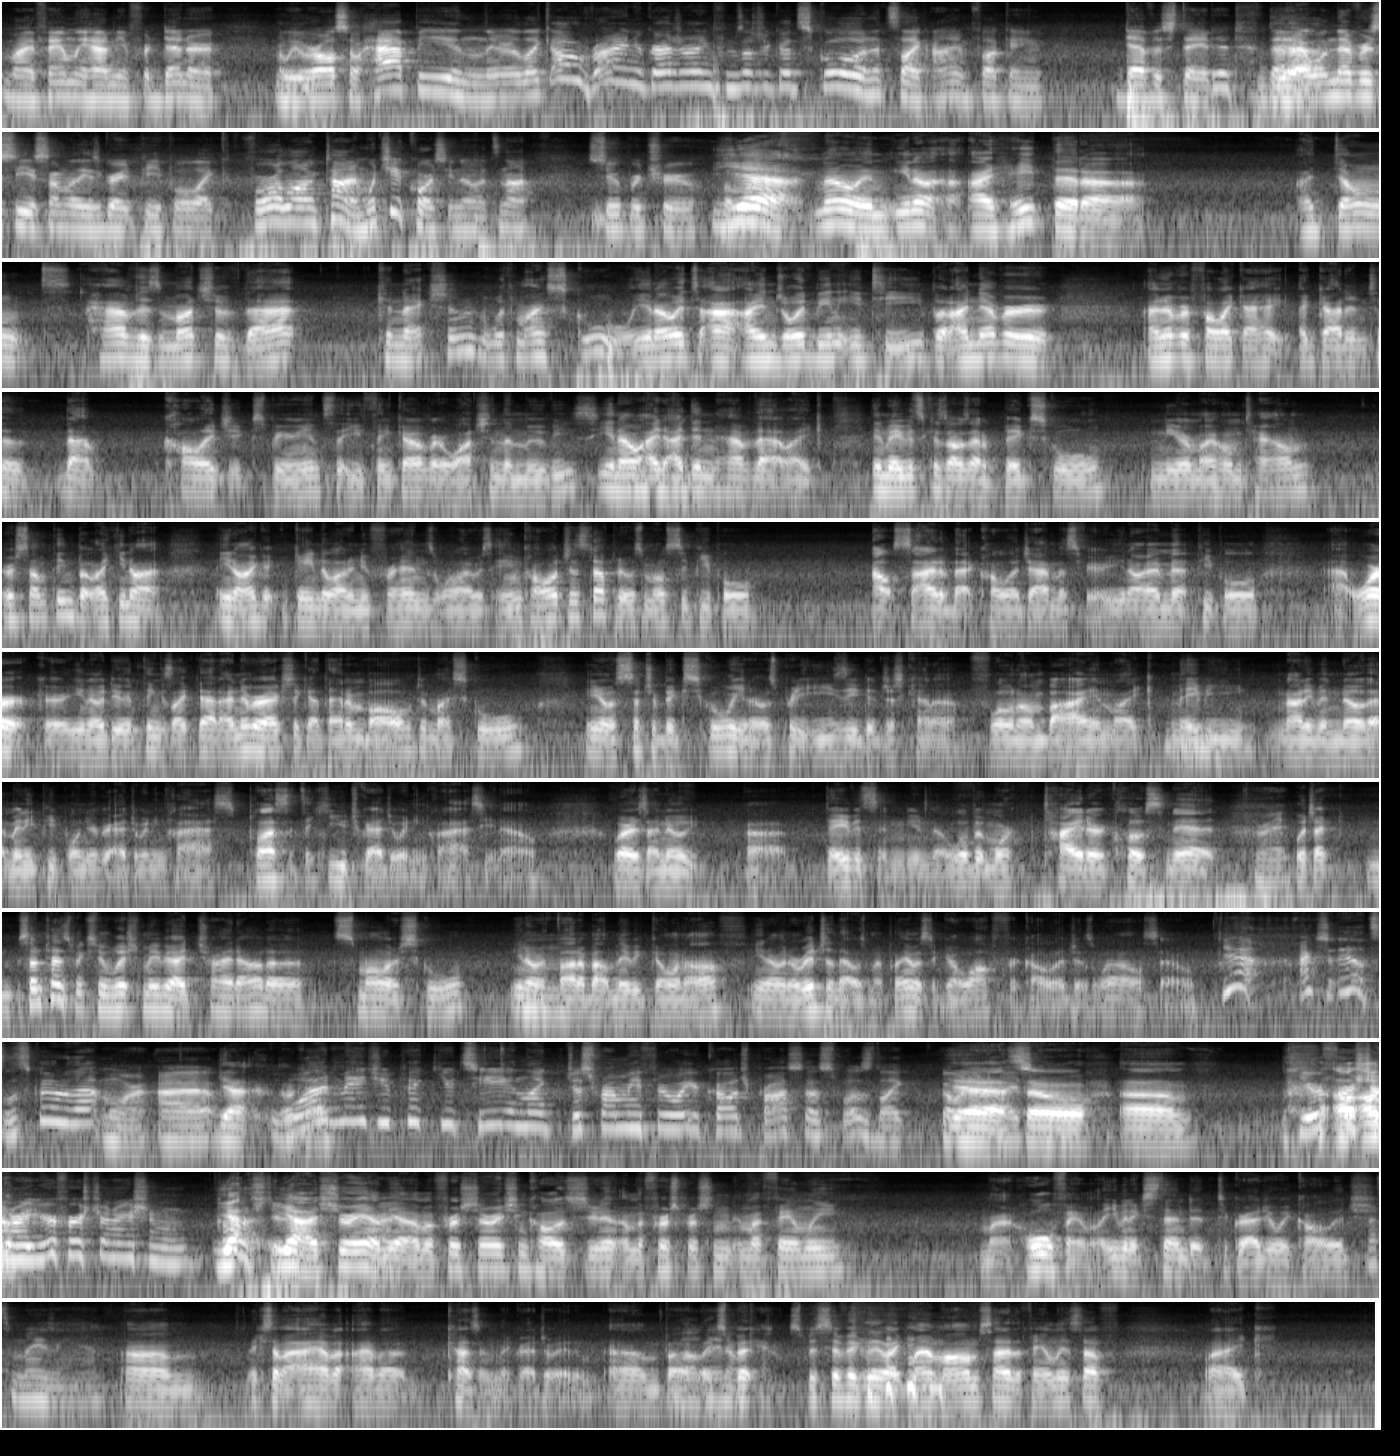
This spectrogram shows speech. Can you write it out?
my family had me for dinner. And we were all so happy, and they were like, "Oh, Ryan, you're graduating from such a good school," and it's like I am fucking devastated that I will never see some of these great people like for a long time. Which, of course, you know, it's not super true. but, like, Yeah, no, and you know, I, I hate that uh, I don't have as much of that connection with my school. You know, it's I, I enjoyed being at UT, but I never, I never felt like I I got into that college experience that you think of or watching the movies. You know, I, I Mhm. didn't have that like, and maybe it's because I was at a big school near my hometown or something. But like you know, I, you know, I gained a lot of new friends while I was in college and stuff. But it was mostly people outside of that college atmosphere. You know, I met people at work or you know doing things like that. I never actually got that involved in my school. You know, it was such a big school. You know, it was pretty easy to just kind of float on by and like maybe not even know that many people in your graduating class. Plus, it's a huge graduating class. You know, whereas I know uh, Davidson, you know, a little bit more tighter, close knit right. which I sometimes makes me wish maybe I tried out a smaller school. You know, Mhm. I thought about maybe going off. You know, and originally that was my plan was to go off for college as well. So Yeah, actually, yeah, let's let's go to that more. Uh, Yeah, What okay. made you pick UT, and like just run me through what your college process was like? Going yeah, so um, you're first the- generation. You're a first generation college yeah, student. yeah, I sure am. Right. Yeah, I'm a first generation college student. I'm the first person in my family, my whole family, even extended, to graduate college. That's amazing, man. Um, except I have a, I have a cousin that graduated. Um, but Well, like spe- specifically like my mom's side of the family and stuff, like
